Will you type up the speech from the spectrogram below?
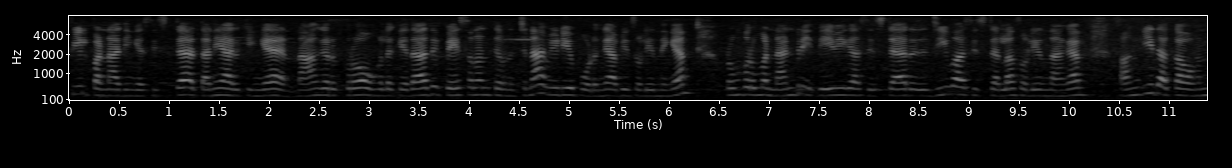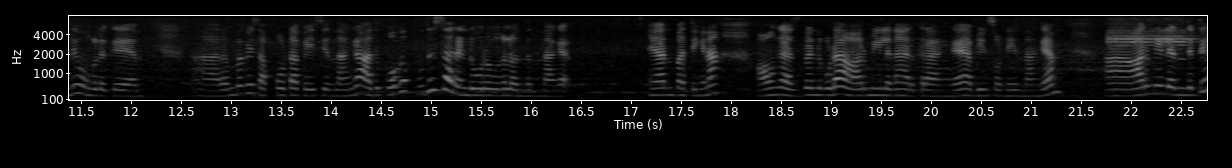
ஃபீல் பண்ணாதீங்க சிஸ்டர் தனியாக இருக்கீங்க. நாங்கள் இருக்கிறோம். உங்களுக்கு ஏதாவது பேசணும்னு தோணுச்சுன்னா வீடியோ போடுங்க அப்படின்னு சொல்லியிருந்தீங்க. ரொம்ப ரொம்ப நன்றி. தேவிகா சிஸ்டர் ஜீவா சிஸ்டர்லாம் சொல்லியிருந்தாங்க. சங்கீதா அக்கா வந்து உங்களுக்கு ரொம்பவே சப்போர்ட்டாக பேசியிருந்தாங்க. அது போக புதுசாக ரெண்டு உறவுகள் வந்திருந்தாங்க. யாருன்னு பார்த்தீங்கன்னா அவங்க ஹஸ்பண்ட் கூட ஆர்மியில் தான் இருக்கிறாங்க அப்படின்னு சொல்லியிருந்தாங்க. ஆர்மியில் இருந்துட்டு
